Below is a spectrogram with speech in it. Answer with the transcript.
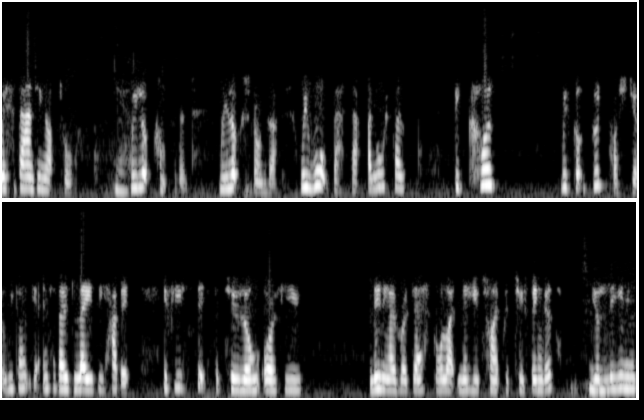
we're standing up tall. Yeah. We look confident. We look stronger. We walk better. And also, because we've got good posture, we don't get into those lazy habits. If you sit for too long or if you leaning over a desk or like me, you type with two fingers, mm-hmm. you're leaning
